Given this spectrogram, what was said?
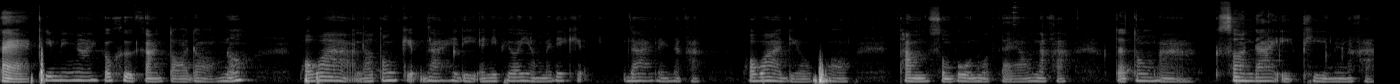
แต่ที่ไม่ง่ายก็คือการต่อดอกเนาะเพราะว่าเราต้องเก็บได้ให้ดี อันนี้พี่อ้อยยังไม่ได้เก็บได้เลยนะคะ เพราะว่าเดี๋ยวพอทำสมบูรณ์หมดแล้วนะคะ จะต้องมาซ่อนได้อีกทีนึงนะคะ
